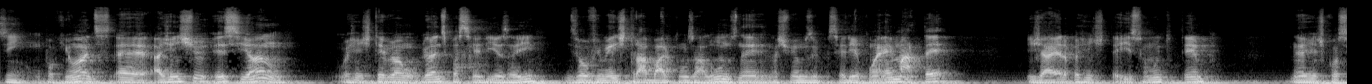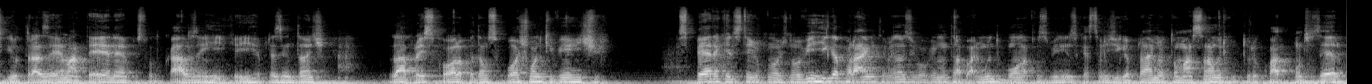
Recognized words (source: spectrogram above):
Sim. um pouquinho antes, é, a gente esse ano a gente teve grandes parcerias aí, desenvolvimento de trabalho com os alunos, né? Nós tivemos parceria com a Ematé, e já era para a gente ter isso há muito tempo. Né? A gente conseguiu trazer a Ematé, né? A pessoa do Carlos Henrique aí, representante, lá para a escola para dar um suporte. O ano que vem a gente espera que eles estejam nós de novo. E Riga Prime também nós desenvolvemos um trabalho muito bom lá com os meninos, questão de Riga Prime, automação, agricultura 4.0.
